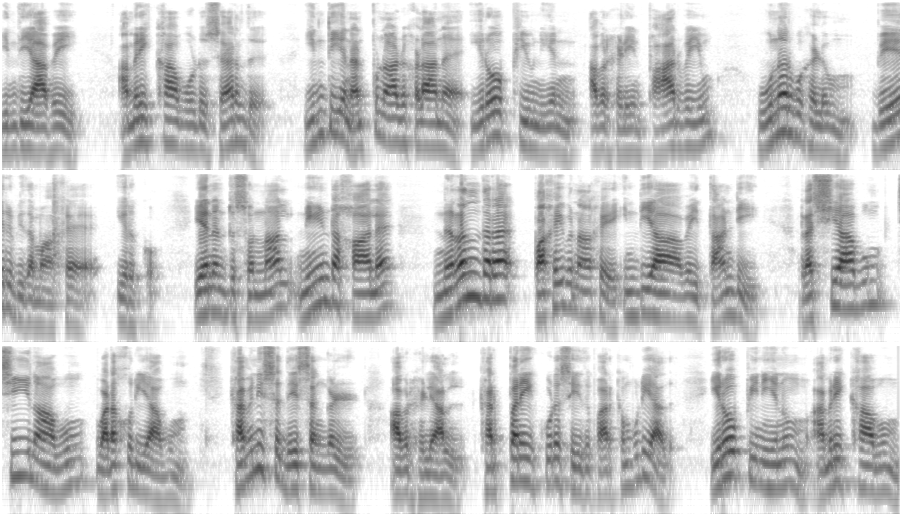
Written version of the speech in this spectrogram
இந்தியாவை அமெரிக்காவோடு சேர்ந்து இந்திய நட்பு நாடுகளான யூரோப் யூனியன் அவர்களின் பார்வையும் உணர்வுகளும் வேறு விதமாக இருக்கும். ஏனென்று சொன்னால் நீண்ட கால நிரந்தர பகைவனாக இந்தியாவை தாண்டி ரஷ்யாவும் சீனாவும் வடகொரியாவும் கம்யூனிச தேசங்கள் அவர்களால் கற்பனை கூட செய்து பார்க்க முடியாது. யூரோப்பியனும் அமெரிக்காவும்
